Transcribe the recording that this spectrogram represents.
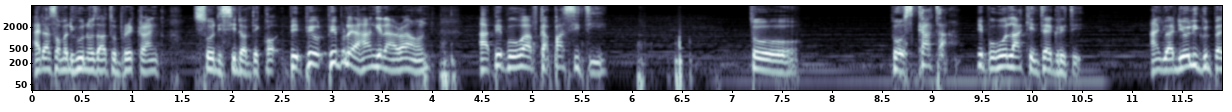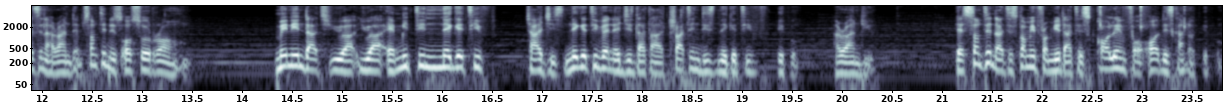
either somebody who knows how to break rank, sow the seed of the people. People who are hanging around are people who have capacity to to scatter. People who lack integrity, and you are the only good person around them. Something is also wrong, meaning that you are you are emitting negative charges, negative energies that are attracting these negative people around you. There's something that is coming from you that is calling for all these kind of people.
